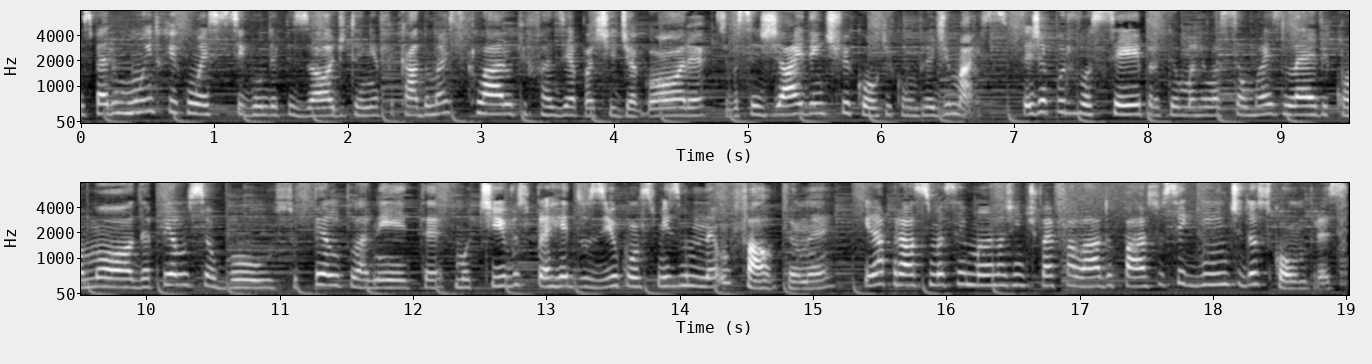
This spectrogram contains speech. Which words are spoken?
Espero muito que com esse segundo episódio tenha ficado mais claro claro o que fazer a partir de agora, se você já identificou que compra demais. Seja por você, para ter uma relação mais leve com a moda, pelo seu bolso, pelo planeta. Motivos para reduzir o consumismo não faltam, né? E na próxima semana a gente vai falar do passo seguinte das compras.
